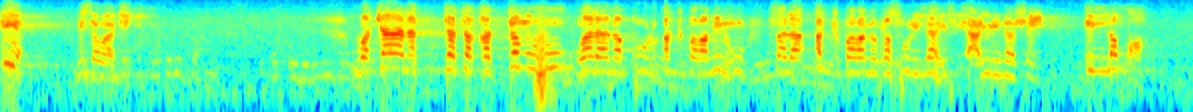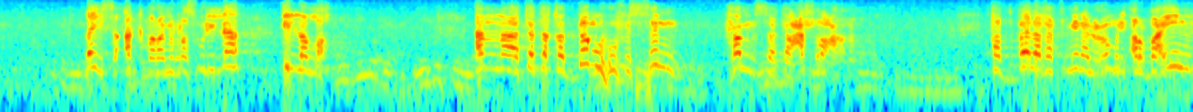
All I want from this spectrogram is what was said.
هي بزواجه. وكانت تتقدمه ولا نقول أكبر منه فلا أكبر من رسول الله في أعيننا شيء إلا الله. ليس أكبر من رسول الله إلا الله. أما تتقدمه في السن خمسة عشر عاما. قد بلغت من العمر أربعين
